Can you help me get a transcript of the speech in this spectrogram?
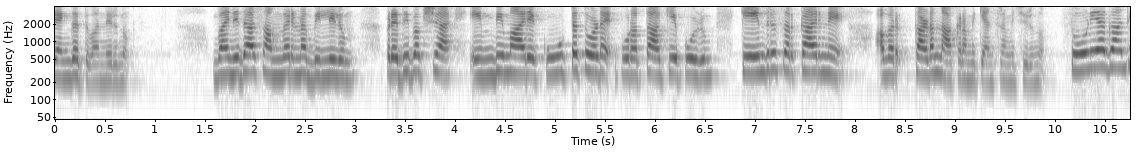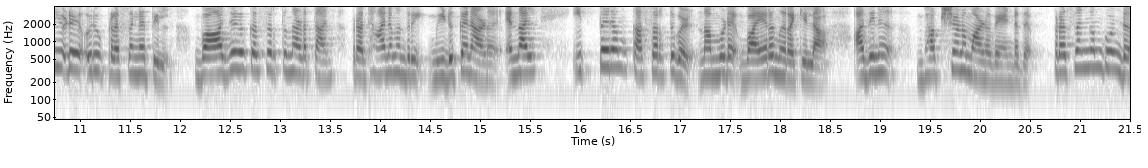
രംഗത്ത് വന്നിരുന്നു. വനിതാ സംവരണ ബില്ലിലും പ്രതിപക്ഷ എം പിമാരെ കൂട്ടത്തോടെ പുറത്താക്കിയപ്പോഴും കേന്ദ്ര സർക്കാരിനെ അവർ കടന്നാക്രമിക്കാൻ ശ്രമിച്ചിരുന്നു. സോണിയാഗാന്ധിയുടെ ഒരു പ്രസംഗത്തിൽ വാചക കസർത്ത് നടത്താൻ പ്രധാനമന്ത്രി മിടുക്കനാണ്. എന്നാൽ ഇത്തരം കസർത്തുകൾ നമ്മുടെ വയറ് നിറയ്ക്കില്ല. അതിന് ഭക്ഷണമാണ് വേണ്ടത്. പ്രസംഗം കൊണ്ട്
